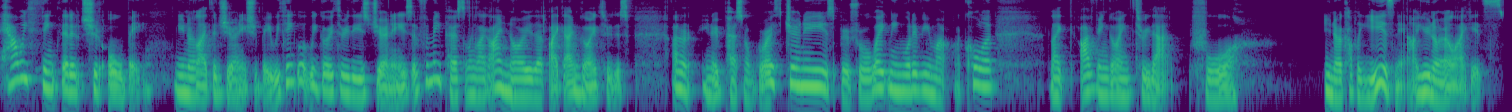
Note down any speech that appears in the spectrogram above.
how we think that it should all be. You know, like the journey should be. We think what we go through these journeys, and for me personally, like I know that like I'm going through this, I don't, you know, personal growth journey, a spiritual awakening, whatever you might want to call it. Like I've been going through that for you know a couple of years now you know like it's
